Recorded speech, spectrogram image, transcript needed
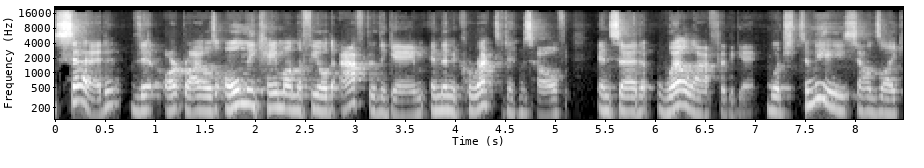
said that Art Briles only came on the field after the game and then corrected himself and said, well, after the game, which to me sounds like,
